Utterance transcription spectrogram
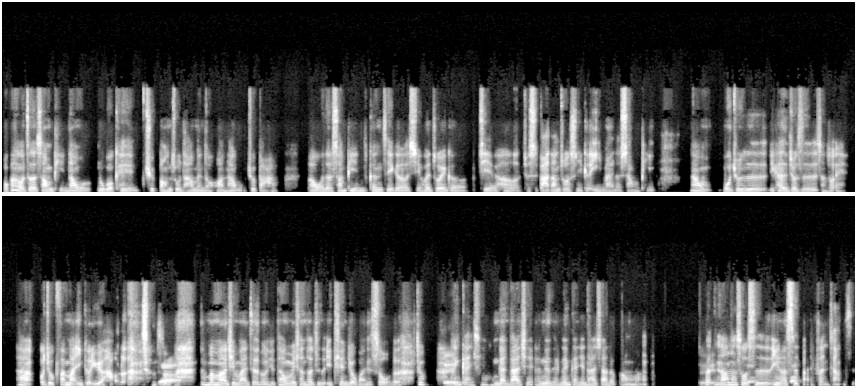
我刚有这个商品，那我如果可以去帮助他们的话，那我就把把我的商品跟这个协会做一个结合，就是把它当做是一个义卖的商品。那我就是一开始就是想说，哎。那我就贩卖一个月好了，想说就慢慢的去买这个东西，但我没想到就是一天就完售了，就很感谢，很感大谢，很很很感谢大家的帮忙。对，然后那时候是印了四百份这样子，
